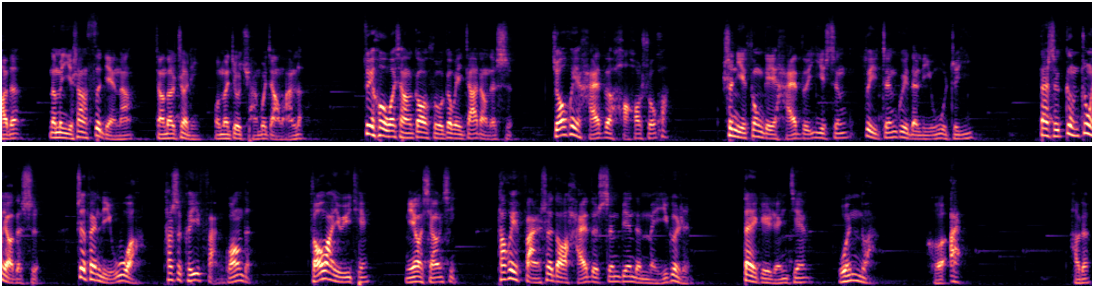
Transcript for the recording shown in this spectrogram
好的。那么以上四点呢，讲到这里我们就全部讲完了。最后我想告诉各位家长的是，教会孩子好好说话，是你送给孩子一生最珍贵的礼物之一。但是更重要的是，这份礼物啊，它是可以反光的，早晚有一天，你要相信，它会反射到孩子身边的每一个人，带给人间温暖和爱。好的，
